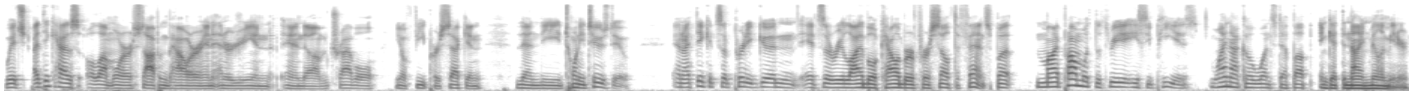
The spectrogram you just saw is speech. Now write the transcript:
which I think has a lot more stopping power and energy and and um, travel, you know, feet per second than the 22s do and I think it's a pretty good it's a reliable caliber for self defense. But my problem with the 380 ACP is why not go one step up and get the 9mm?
